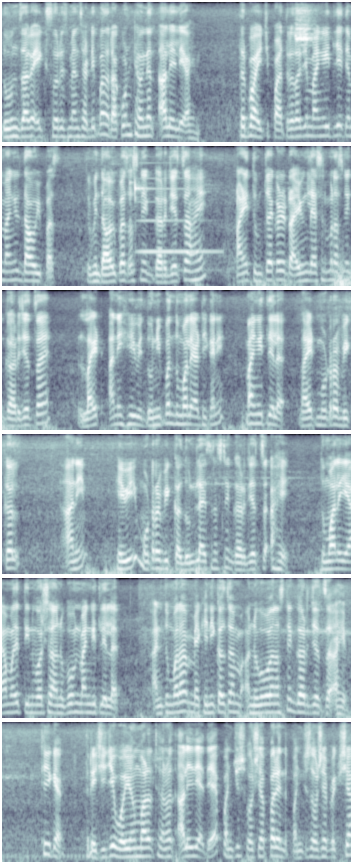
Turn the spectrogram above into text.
दोन जागा एक सर्व्हिसमॅनसाठी पण राखून ठेवण्यात आलेली आहे. तर पाहिजे पात्रता जी मागितली आहे ते मागितली दहावी पास. तुम्ही दहावी पास असणे गरजेचं आहे. आणि तुमच्याकडे ड्रायव्हिंग लायसन पण असणे गरजेचं आहे. लाइट आणि हेवी दोन्ही पण तुम्हाला या ठिकाणी मागितलेलं आहे. लाइट मोटर व्हेकल आणि हेवी मोटर व्हेकल दोन्ही लायसन असणे गरजेचं आहे. तुम्हाला यामध्ये तीन वर्ष अनुभव मागितलेला आहे. आणि तुम्हाला मेकॅनिकलचा अनुभव असणे गरजेचं आहे. ठीक आहे. तर याची जी वयोमर्यादा ठेवण्यात आलेली आहे ते पंचवीस वर्षापर्यंत. पंचवीस वर्षापेक्षा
